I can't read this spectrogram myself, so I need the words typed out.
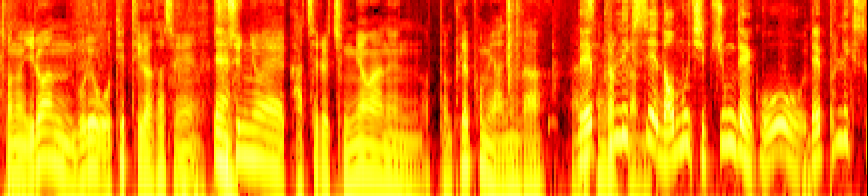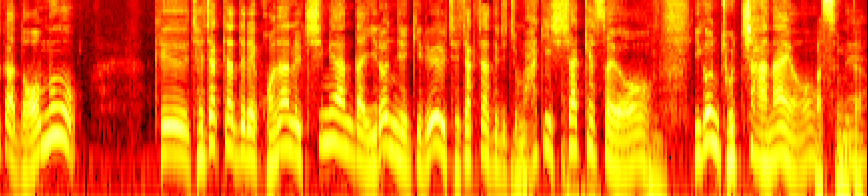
저는 이런 무료 OTT가 사실 네. 수신료의 가치를 증명하는 어떤 플랫폼이 아닌가. 넷플릭스에 너무 집중되고 음. 넷플릭스가 너무 그 제작자들의 권한을 침해한다 이런 얘기를 제작자들이 좀 하기 시작했어요. 이건 좋지 않아요. 음. 맞습니다. 네.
